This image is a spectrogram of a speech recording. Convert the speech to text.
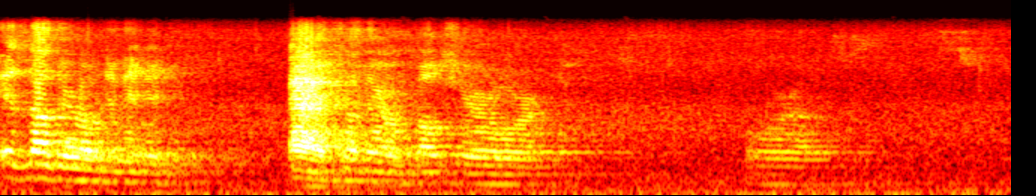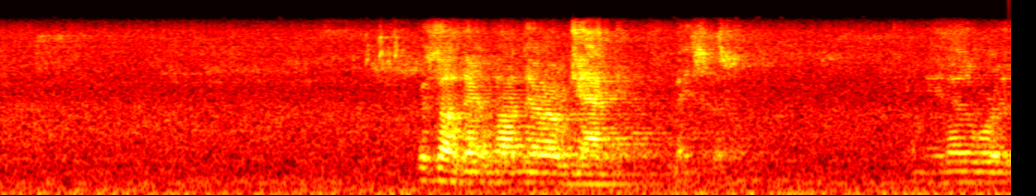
It's not their own divinity. It's not their own culture or, or, uh, It's not their, not their own jacket, basically. I mean, in other words,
